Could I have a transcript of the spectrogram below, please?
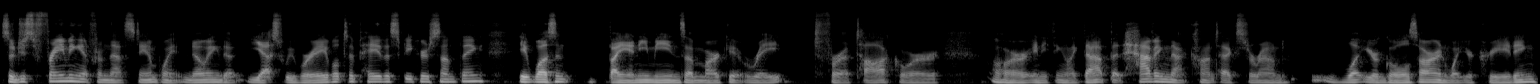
so just framing it from that standpoint knowing that yes we were able to pay the speakers something it wasn't by any means a market rate for a talk or or anything like that. But having that context around what your goals are and what you're creating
